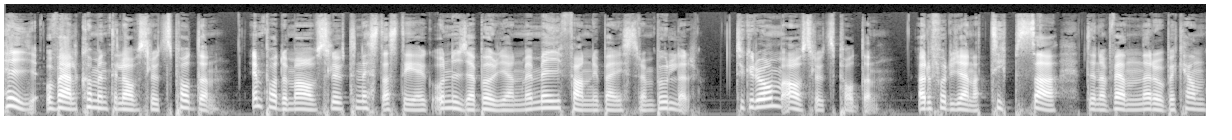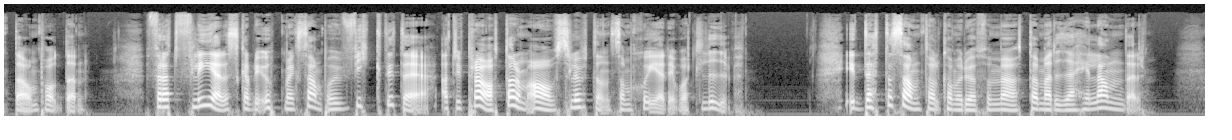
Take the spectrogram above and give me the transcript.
Hej och välkommen till Avslutspodden. En podd om avslut, nästa steg och nya början med mig Fanny Bergström Buller. Tycker du om Avslutspodden? Ja, då får du gärna tipsa dina vänner och bekanta om podden. För att fler ska bli uppmärksam på hur viktigt det är att vi pratar om avsluten som sker i vårt liv. I detta samtal kommer du att få möta Maria Helander,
